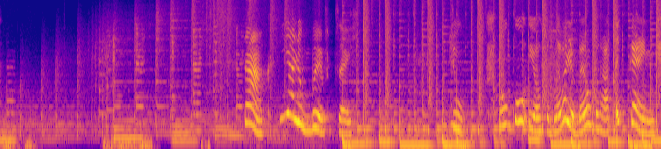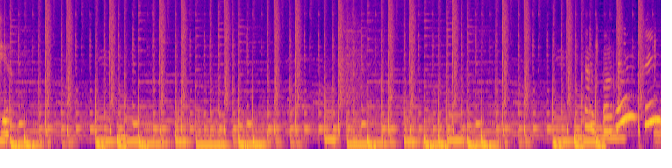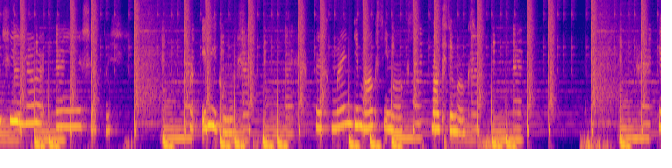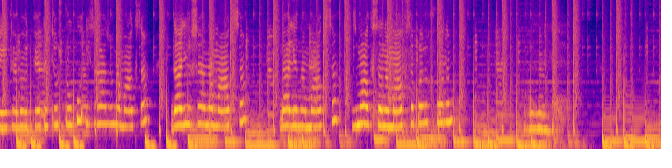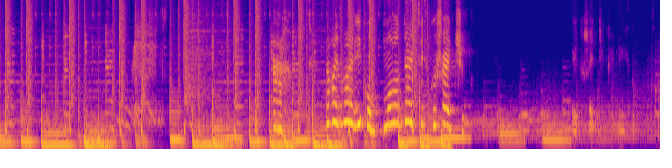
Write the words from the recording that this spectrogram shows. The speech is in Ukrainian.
Так, я любив цей цю штуку і особливо любив брати кенджі. Так, барон, кенджі, я і ще хтось. А, і Ліко наш. Макс і Макс. Макс і Макс. Окей, треба відкрити цю штуку і зразу на Макса. Далі ще на Макса. Далі на Макса. З Макса на Макса переходимо. Ух. Ах, давай, давай, Ріко, молодець, рікошетчик. Рікошетчик, Ріко.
